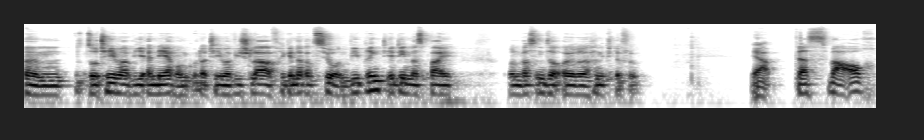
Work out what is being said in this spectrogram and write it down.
ähm, so Thema wie Ernährung oder Thema wie Schlaf, Regeneration, wie bringt ihr denen das bei? Und was sind da eure Handkniffe? Ja, das war auch,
